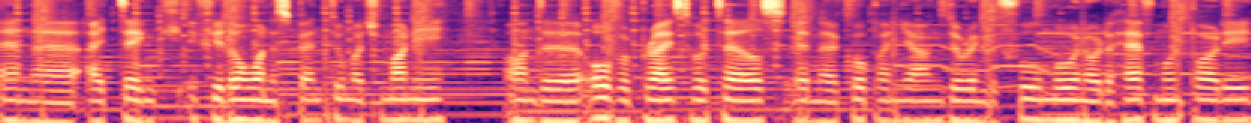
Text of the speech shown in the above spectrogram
and uh, I think if you don't want to spend too much money on the overpriced hotels in uh, Koh Phangan during the full moon or the half moon party.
